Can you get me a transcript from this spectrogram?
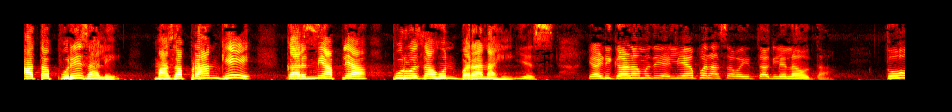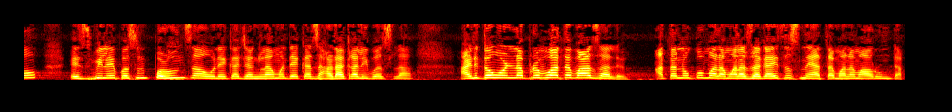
आता पुरे झाले. माझा प्राण घे कारण मी आपल्या पूर्वजाहून बरा नाही. येस या ठिकाणामध्ये एलिया पण असा वैतागलेला होता. तो एसबिले पासून पळून जाऊन एका जंगलामध्ये एका झाडाखाली बसला आणि तो म्हणला प्रभू आता बाज झालं. आता नको मला. मला जगायचंच नाही आता. मला मारून टाक.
